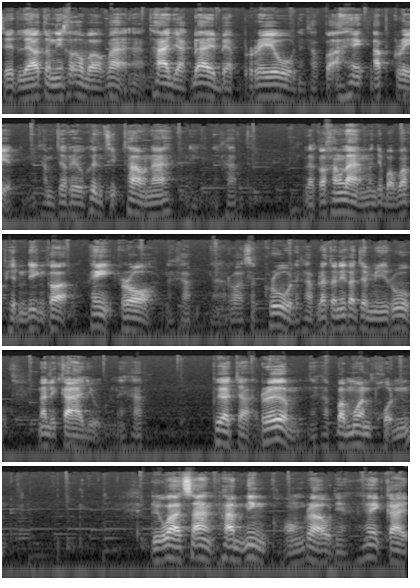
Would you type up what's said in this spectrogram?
เสร็จแล้วตรงนี้เขาก็บอกว่าถ้าอยากได้แบบเร็วนะครับ ก็ให้อัปเกรดนะครับจะเร็วขึ้น 10 เท่านะนี่นะครับ แล้วก็ข้างล่างมันจะบอกว่า pending ก็ให้รอนะครับ รอสักครู่นะครับ แล้วตอนนี้ก็จะมีรูปนาฬิกาอยู่นะครับ เพื่อจะเริ่มนะครับประมวลผล หรือว่าสร้างภาพนิ่งของเราเนี่ยให้กลาย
